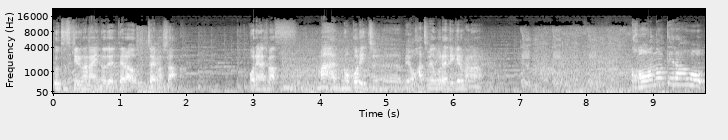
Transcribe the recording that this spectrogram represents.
打つスキルがないので、テラを打っちゃいました。お願いします。まあ、残り10秒、8秒ぐらいでいけるかな。この寺を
